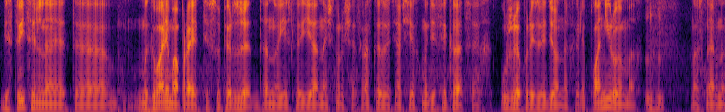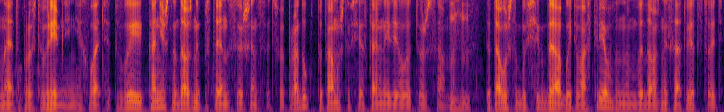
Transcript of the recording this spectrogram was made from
действительно это... Мы говорим о проекте Суперджет, да, но если я начну сейчас рассказывать о всех модификациях, уже произведенных или планируемых, mm-hmm у нас, наверное, на это просто времени не хватит. Вы, конечно, должны постоянно совершенствовать свой продукт, потому что все остальные делают то же самое. Uh-huh. Для того, чтобы всегда быть востребованным, вы должны соответствовать,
